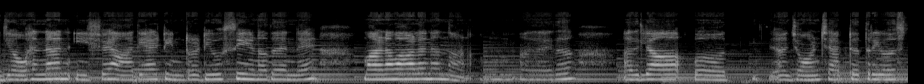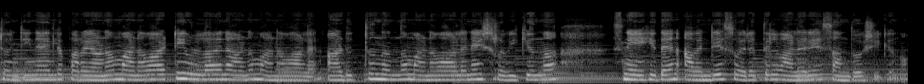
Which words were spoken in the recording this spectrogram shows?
ജോഹന്നാൻ ഈശോയെ ആദ്യമായിട്ട് ഇൻട്രൊഡ്യൂസ് ചെയ്യണത് തന്നെ മണവാളൻ എന്നാണ്. അതായത് അതിൽ ആ John chapter three verse twenty നയനിൽ പറയാണ് മണവാട്ടി ഉള്ളവനാണ് മണവാളൻ. അടുത്തു നിന്ന് മണവാളനെ ശ്രവിക്കുന്ന സ്നേഹിതൻ അവന്റെ സ്വരത്തിൽ വളരെ സന്തോഷിക്കുന്നു.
